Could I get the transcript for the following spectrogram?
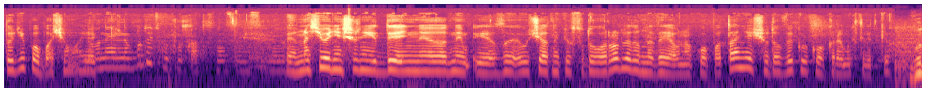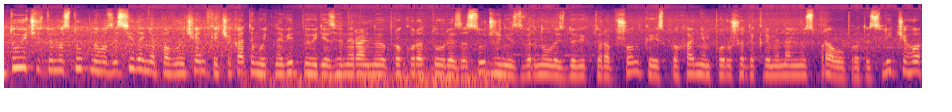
Тоді побачимо. Ну, Як. Вони не будуть викликатись на це засідання? Е, На сьогоднішній день ні одним із учасників судового розгляду не заявлено клопотання щодо виклику окремих свідків. Готуючись до наступного засідання, Павличенки чекатимуть на відповіді з Генеральної прокуратури. Засуджені звернулись до Віктора Пшонки із проханням порушити кримінальну справу проти слідчого,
